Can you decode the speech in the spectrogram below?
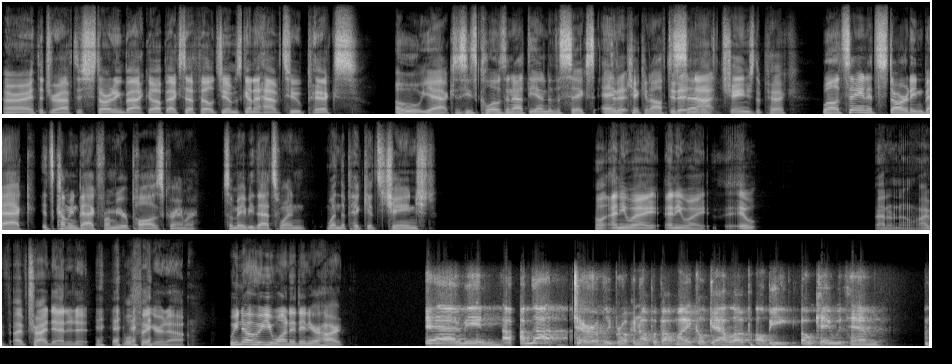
All right, the draft is starting back up. XFL Jim's gonna have two picks. Oh yeah, because he's closing out the end of the six and it- kicking off the Did it seventh. not change the pick? Well, it's saying it's starting back. It's coming back from your pause, Kramer. So maybe that's when when the pick gets changed. Well, anyway, anyway, it. I don't know. I've I've tried to edit it. We'll figure it out. We know who you wanted in your heart. Yeah, I mean, I'm not terribly broken up about Michael Gallup. I'll be okay with him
